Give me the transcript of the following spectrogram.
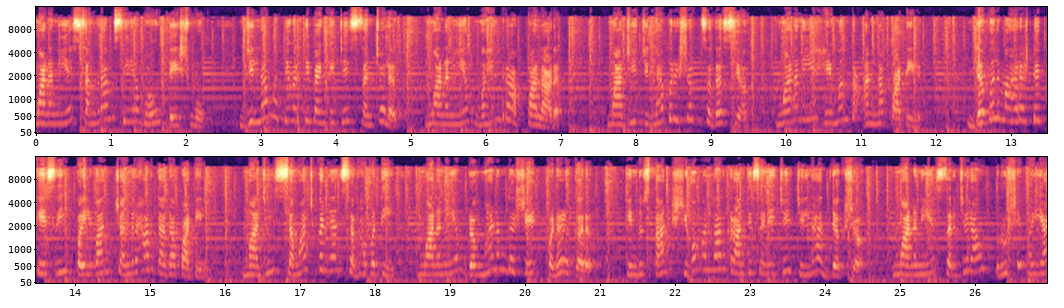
माननीय संग्रामसिंह भाऊ देशमुख जिल्हा मध्यवर्ती बँकेचे संचालक माननीय महेंद्र अप्पा लाड माजी जिल्हा परिषद सदस्य माननीय हेमंत अण्णा पाटील डबल महाराष्ट्र केसरी पैलवान चंद्रहार दादा पाटील माजी समाज कल्याण सभापती माननीय ब्रह्मानंद शेठ पडळकर हिंदुस्तान शिवमल्हार क्रांती सेनेचे जिल्हा अध्यक्ष माननीय सर्जेराव ऋषी भैया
